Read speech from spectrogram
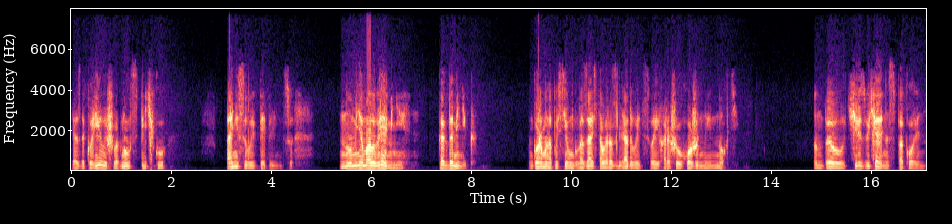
Я закурил и швырнул спичку анисовую пепельницу. «Но у меня мало времени. Как Доминик?» Горман опустил глаза и стал разглядывать свои хорошо ухоженные ногти. Он был чрезвычайно спокоен.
